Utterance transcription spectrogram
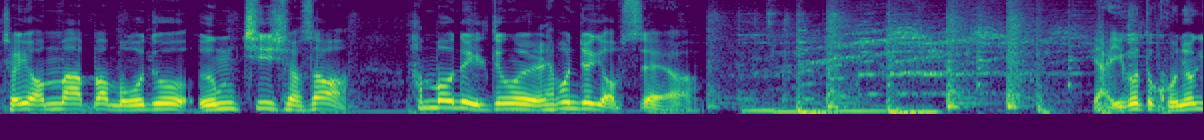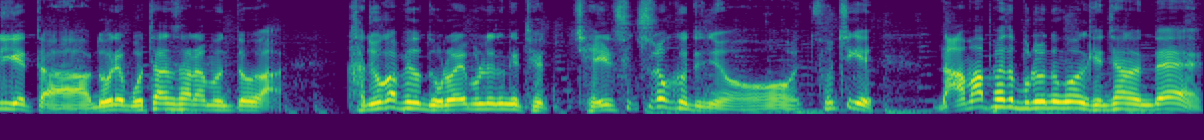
저희 엄마 아빠 모두 음치셔서 한 번도 1등을 해본 적이 없어요. 야 이것도 곤욕이겠다. 노래 못하는 사람은 또 가족 앞에서 노래 부르는 게 제, 제일 쑥스럽거든요. 솔직히 남 앞에서 부르는 건 괜찮은데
